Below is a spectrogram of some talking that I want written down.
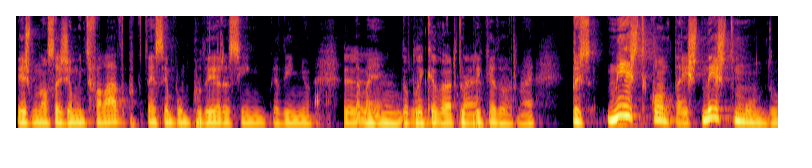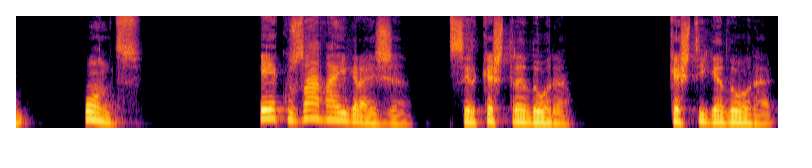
mesmo não seja muito falado, porque tem sempre um poder assim um bocadinho uh, também duplicador, de, duplicador, não é? Por isso, neste contexto, neste mundo, onde é acusada a Igreja de ser castradora, castigadora,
